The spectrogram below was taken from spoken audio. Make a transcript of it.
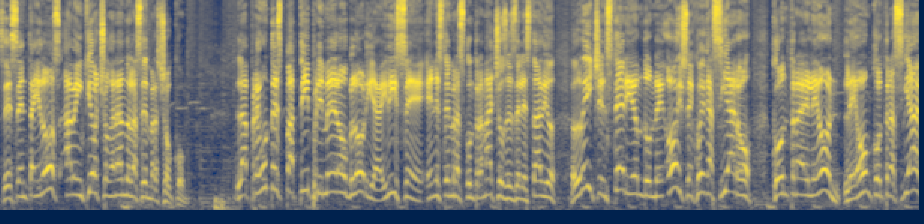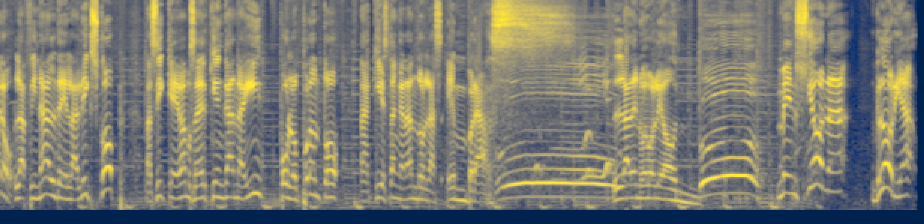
62 a 28 ganando las hembras Choco. La pregunta es para ti primero, Gloria. Y dice, en este hembras contra machos desde el estadio Legion Stadium, donde hoy se juega Ciaro contra el León. León contra Ciaro, la final de la League's Cup. Así que vamos a ver quién gana ahí. Por lo pronto, aquí están ganando las hembras. La de Nuevo León. Menciona, Gloria,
